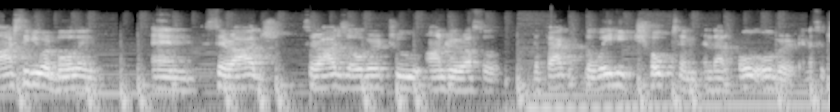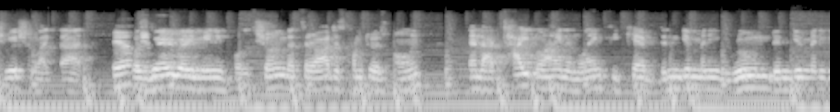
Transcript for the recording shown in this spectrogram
RCB were bowling and Siraj Siraj over to Andre Russell. The fact, the way he choked him in that whole over in a situation like that yeah. was very, very meaningful. It's showing that Siraj has come to his own, and that tight line and length he kept didn't give him any room, didn't give him any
